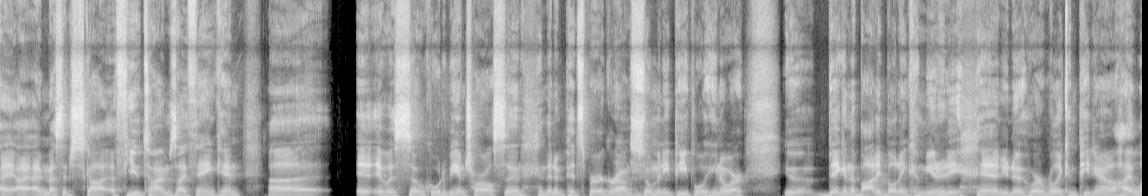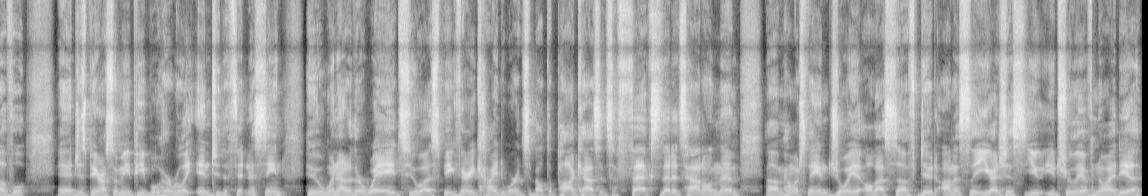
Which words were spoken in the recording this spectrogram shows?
I, I, I messaged Scott a few times, I think, and uh, it, it, was so cool to be in Charleston and then in Pittsburgh around so many people, you know, are you know, big in the bodybuilding community and, you know, who are really competing at a high level and just being around so many people who are really into the fitness scene who went out of their way to uh, speak very kind words about the podcast, its effects that it's had on them, um, how much they enjoy it, all that stuff. Dude, honestly, you guys just, you, you truly have no idea.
